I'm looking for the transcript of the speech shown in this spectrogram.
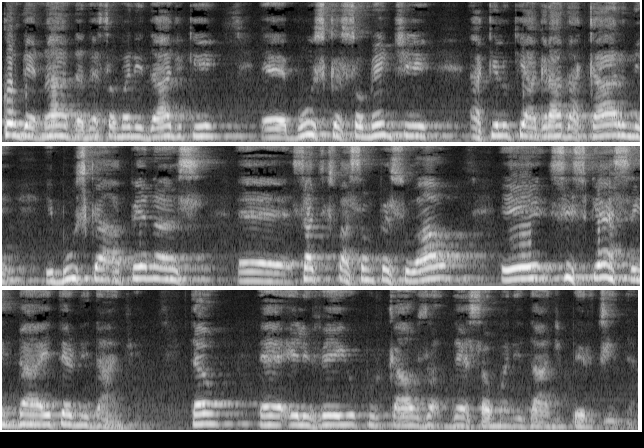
condenada, dessa humanidade que é, busca somente aquilo que agrada a carne e busca apenas é, satisfação pessoal e se esquecem da eternidade. Então, é, ele veio por causa dessa humanidade perdida.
